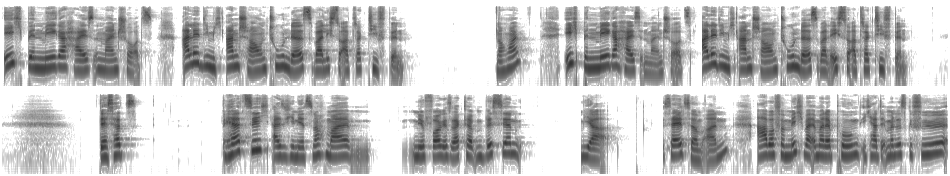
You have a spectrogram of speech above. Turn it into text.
Ich bin mega heiß in meinen Shorts. Alle, die mich anschauen, tun das, weil ich so attraktiv bin. Nochmal? Ich bin mega heiß in meinen Shorts. Alle, die mich anschauen, tun das, weil ich so attraktiv bin. Das hat herzlich, als ich ihn jetzt nochmal mir vorgesagt habe, ein bisschen, ja, seltsam an. Aber für mich war immer der Punkt, ich hatte immer das Gefühl,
